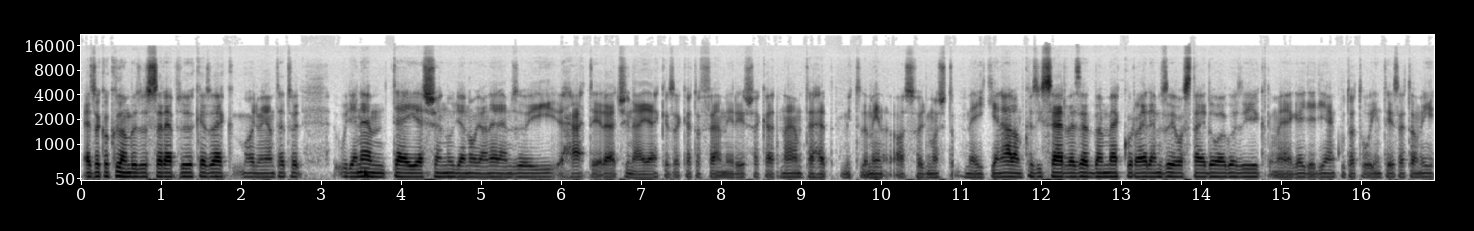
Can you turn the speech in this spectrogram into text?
ezek a különböző szereplők, ezek, hogy mondjam, tehát, hogy ugye nem teljesen ugyanolyan elemzői háttérrel csinálják ezeket a felméréseket, nem? Tehát mit tudom én, az, hogy most melyik ilyen államközi szervezetben mekkora elemzőosztály dolgozik, meg egy-egy ilyen kutatóintézet, ami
